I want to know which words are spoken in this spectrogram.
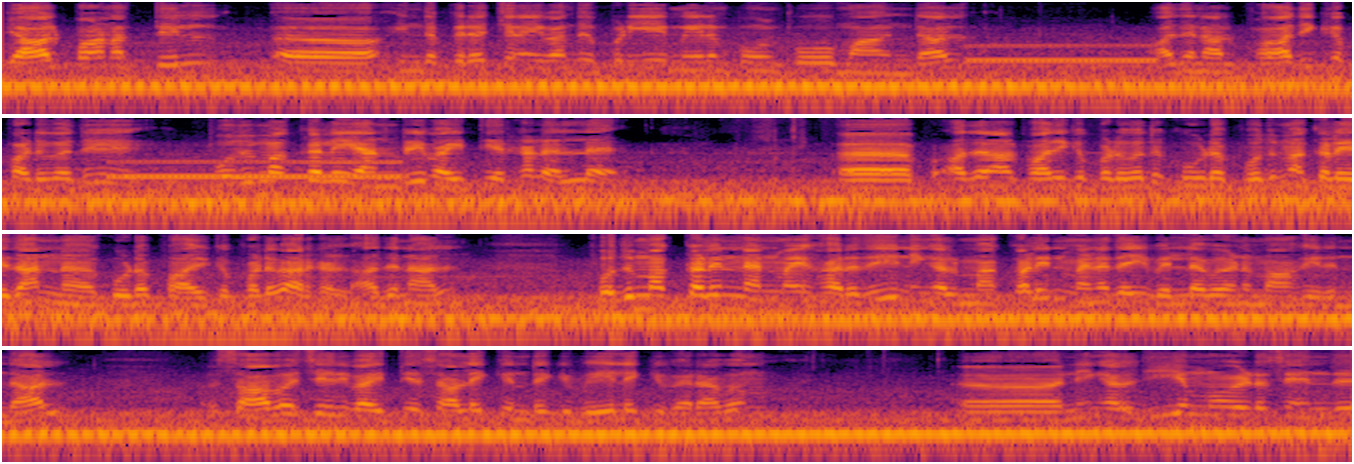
யாழ்ப்பாணத்தில் இந்த பிரச்சனை வந்து இப்படியே மேலும் போ- போகுமா என்றால் அதனால் பாதிக்கப்படுவது பொதுமக்களை அன்றி வைத்தியர்கள் அல்ல. அதனால் பாதிக்கப்படுவது கூட பொதுமக்களே தான் கூட பாதிக்கப்படுவார்கள். அதனால் பொதுமக்களின் நன்மை கருதி நீங்கள் மக்களின் மனதை வெல்ல வேணுமாக இருந்தால் சாவச்சேரி வைத்தியசாலைக்கு இன்றைக்கு வேலைக்கு வரவும் நீங்கள் ஜிஎம்ஓவிட சேர்ந்து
